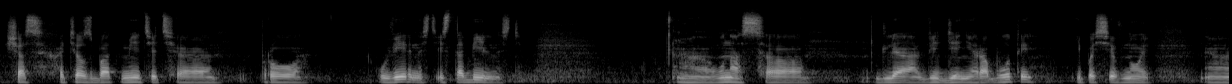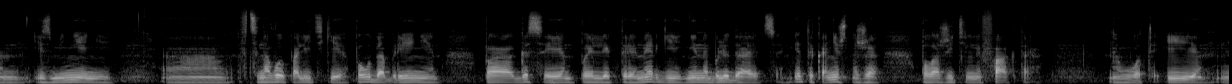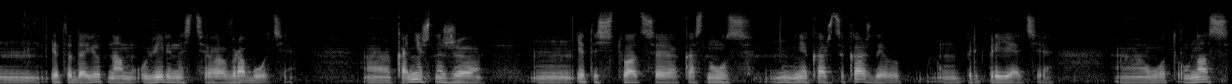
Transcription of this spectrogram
Сейчас хотелось бы отметить э, про уверенность и стабильность. У нас для ведения работы и посевной изменений в ценовой политике по удобрениям, по ГСМ, по электроэнергии не наблюдается. Это, конечно же, положительный фактор. Вот. И это дает нам уверенность э, в работе. Э, конечно же, эта ситуация коснулась, ну, мне кажется, каждого предприятия. Вот. У нас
